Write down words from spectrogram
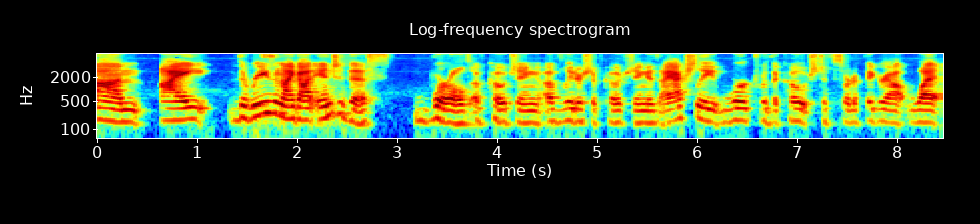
um, I the reason I got into this world of coaching of leadership coaching is i actually worked with a coach to sort of figure out what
